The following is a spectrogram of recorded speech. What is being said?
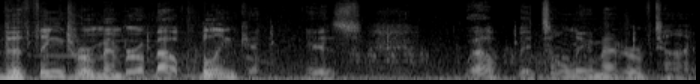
The thing to remember about blinking is, well, it's only a matter of time.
